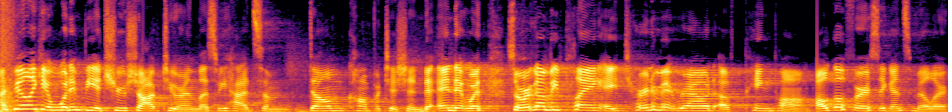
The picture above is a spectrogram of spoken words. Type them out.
I feel like it wouldn't be a true shop tour unless we had some dumb competition to end it with. So we're gonna be playing a tournament round of ping pong. I'll go first against Miller.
